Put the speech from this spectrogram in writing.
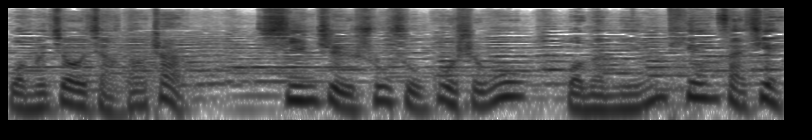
我们就讲到这儿，心智叔叔故事屋，我们明天再见。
